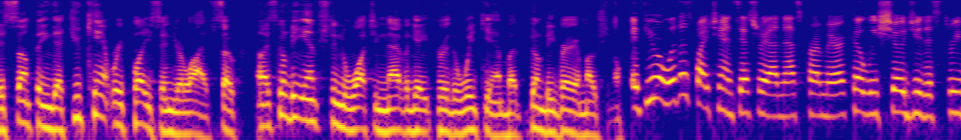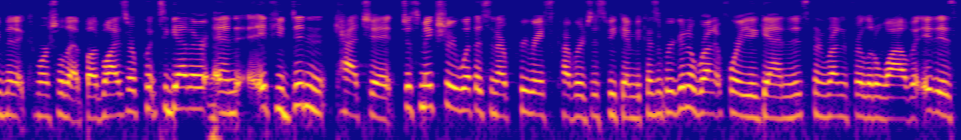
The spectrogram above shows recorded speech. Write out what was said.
is something that you can't replace in your life. So uh, it's going to be interesting to watch him navigate through the weekend, but going to be very emotional. If you were with us by chance yesterday on NASCAR America, we showed you this three minute commercial that Budweiser put together. Yeah. And if you didn't catch it, just make sure you're with us in our pre race coverage this weekend because we're going to run it for you again. And it's been running for a little while, but it is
